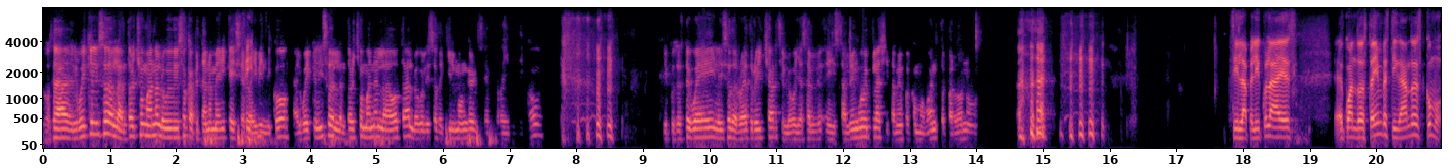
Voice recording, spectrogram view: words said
O sea, el güey que le hizo de la antorcha humana luego hizo Capitán América y se Sí. reivindicó. El güey que le hizo de la antorcha humana en la otra, luego le hizo de Killmonger y se reivindicó. y pues este güey le hizo de Red Richards y luego ya salió, y salió en Whiplash y también fue como, bueno, te perdono. Sí, la película es, eh, cuando está investigando es como,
